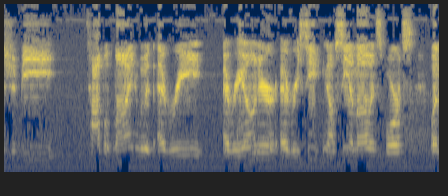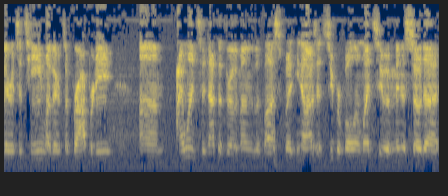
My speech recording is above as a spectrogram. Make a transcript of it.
should be top of mind with every every owner, every C, you know CMO in sports, whether it's a team, whether it's a property. Um, I went to not to throw them under the bus, but you know I was at Super Bowl and went to a Minnesota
